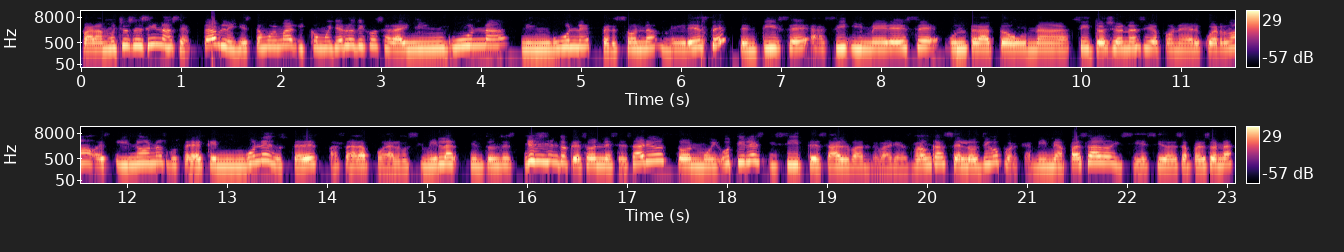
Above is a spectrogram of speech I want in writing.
para muchos es inaceptable y está muy mal y como ya lo dijo Saray, ninguna, ninguna persona merece sentirse así y merece un trato, una situación así de poner el cuerno y no nos gustaría que ninguno de ustedes pasara por algo similar. Entonces, yo sí siento que son necesarios, son muy útiles y sí te salvan de varias broncas. Se los digo porque a mí me ha pasado y sí he sido esa persona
